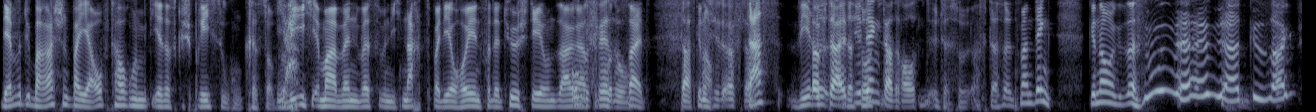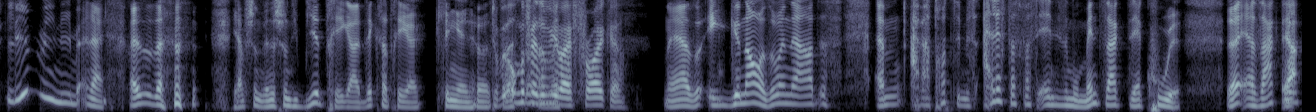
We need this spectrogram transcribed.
Der wird überraschend bei ihr auftauchen und mit ihr das Gespräch suchen, Christoph. So ja. wie ich immer, wenn, weißt du, wenn ich nachts bei dir heulen vor der Tür stehe und sage, Ungefähr hast du kurz so. Zeit. Das genau. passiert öfter. Das wäre. Öfter als ihr denkt da draußen. Das so öfter als man denkt. Genau, und gesagt, sie hat gesagt, sie liebt mich nicht mehr. Nein, also, da, ich habe schon, wenn du schon die Bierträger, Sechserträger klingeln hörst. Du bist ungefähr so wie bei Freuke. Naja, so, äh, genau, so in der Art ist, ähm, aber trotzdem ist alles das, was er in diesem Moment sagt, sehr cool. Ne, er sagte, ja,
